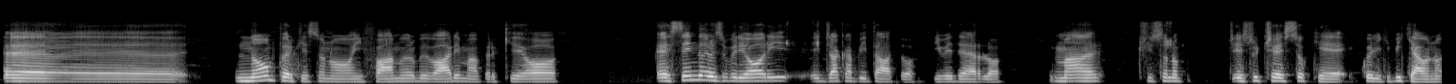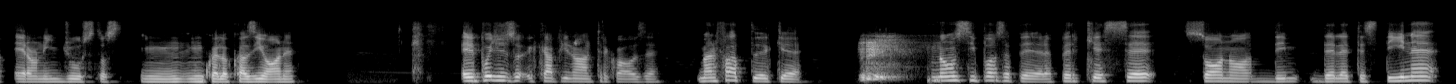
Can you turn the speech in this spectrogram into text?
eh, non perché sono infame o robe varie, ma perché ho, essendo alle superiori, è già capitato di vederlo, ma ci sono, è successo che quelli che picchiavano erano ingiusto in, in quell'occasione. E poi so- capitano altre cose. Ma il fatto è che non si può sapere perché se sono di- delle testine,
